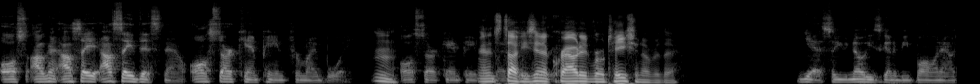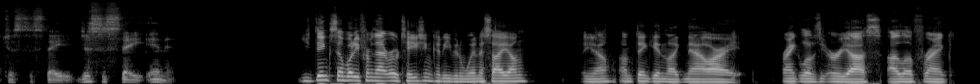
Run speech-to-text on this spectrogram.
also I'll I'll say I'll say this now: All Star campaign for my boy. Mm. All Star campaign, for And it's tough. boy He's in a crowded rotation over there. Yeah, so you know he's going to be balling out just to stay just to stay in it. You think somebody from that rotation can even win a Cy Young? You know, I'm thinking like now, all right, Frank loves the Urias. I love Frank.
